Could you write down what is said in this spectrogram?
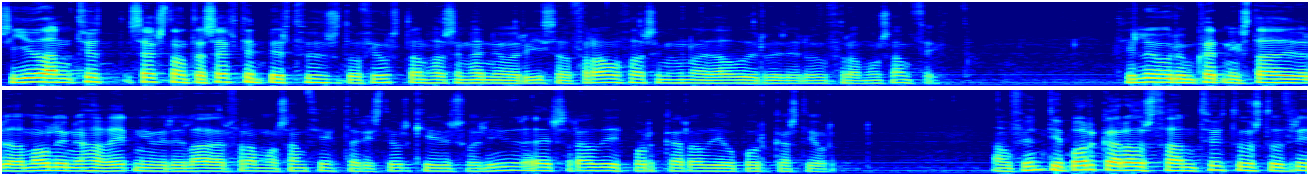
Síðan 16. september 2014 þar sem henni var vísað frá þar sem hún hafði áður verið lögð fram og samþygt. Tillögur um hvernig staði verið að málinu hafa einnig verið lagar fram og samþyktar í stjórnkýfis og líðræðirsráði, borgaráði og borgarstjórn. Á fundi borgaráðs þann 23.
